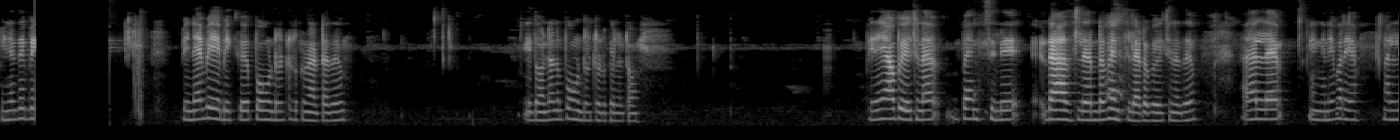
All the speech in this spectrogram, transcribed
പിന്നെ ഇത് പിന്നെ ബേബിക്ക് പൗഡർ ഇട്ട് കൊടുക്കണം കേട്ടോ അത്. ഇതുകൊണ്ടാണ് പൗഡർ ഇട്ട് കൊടുക്കൽ കേട്ടോ പിന്നെ ഞാൻ ഉപയോഗിക്കുന്ന പെൻസിൽ ഡാസ്ലറിന്റെ പെൻസിലാട്ടോ ഉപയോഗിക്കുന്നത് നല്ല എങ്ങനെ പറയാം നല്ല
